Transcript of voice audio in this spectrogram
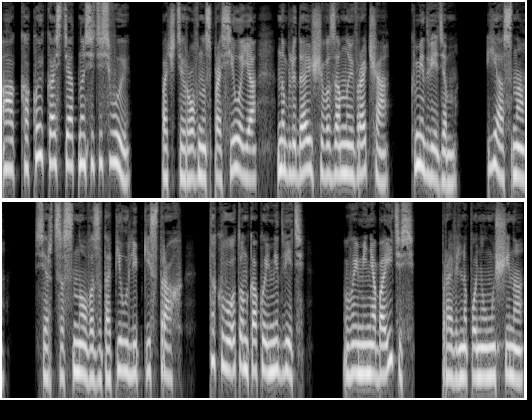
«А к какой касте относитесь вы?» — почти ровно спросила я наблюдающего за мной врача. «К медведям». «Ясно», Сердце снова затопил липкий страх. «Так вот он какой медведь!» «Вы меня боитесь?» — правильно понял мужчина.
